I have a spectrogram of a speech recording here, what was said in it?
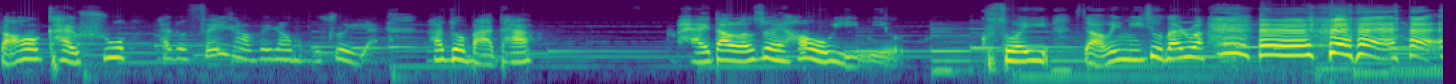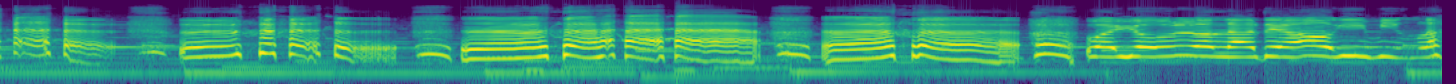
然后凯叔他就非常非常不顺眼，他就把他排到了最后一名。所以小维尼熊他说：“嗯，嗯，嗯，我又上了最后一名了，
